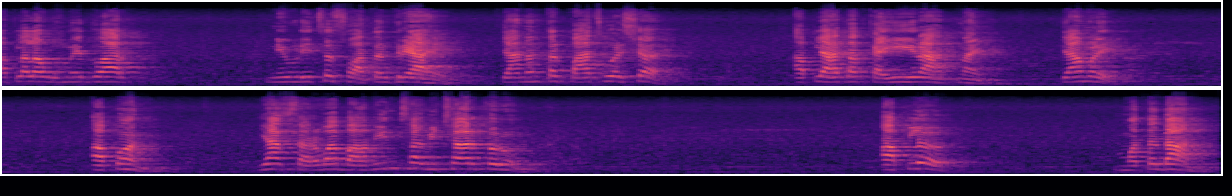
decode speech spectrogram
आपल्याला उमेदवार निवडीचं स्वातंत्र्य आहे. त्यानंतर पाच वर्ष आपल्या हातात काहीही राहत नाही. त्यामुळे आपण या सर्व बाबींचा विचार करून आपलं मतदान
